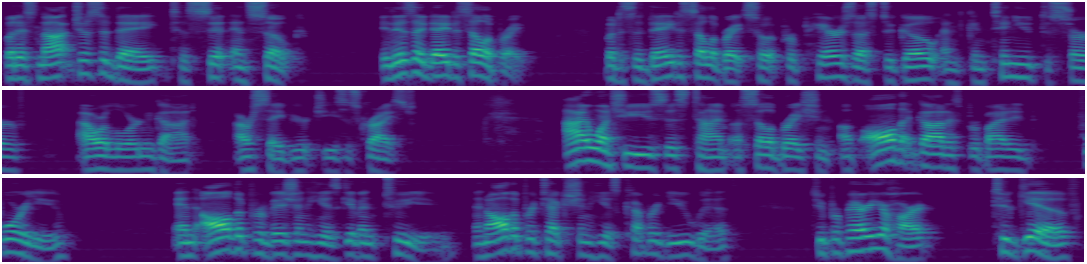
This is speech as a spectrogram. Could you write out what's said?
But it's not just a day to sit and soak. It is a day to celebrate, but it's a day to celebrate so it prepares us to go and continue to serve our Lord and God, our Savior, Jesus Christ. I want you to use this time of celebration of all that God has provided for you and all the provision He has given to you and all the protection He has covered you with to prepare your heart to give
